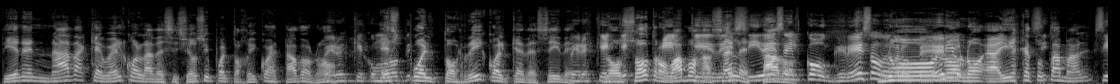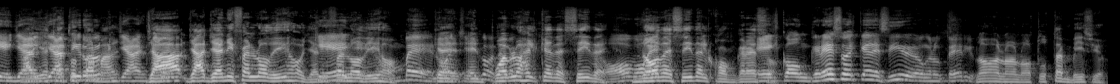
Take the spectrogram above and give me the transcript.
tienen nada que ver con la decisión si Puerto Rico es Estado o no. Pero es que como es no te- Puerto Rico el que decide. Pero es que Nosotros que, el vamos que a ser el decide Estado. es el Congreso de No, no, no, ahí es que tú estás mal. sí, ya- Ahí es ya que tú tiró- estás mal. ya- Ya, ya Jennifer lo dijo, Jennifer lo dijo. Hombre, no, que chico, el pueblo no- es el que decide, No, decide el Congreso. El Congreso es el que decide, don Eleuterio. No, no, no, tú estás en vicio.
